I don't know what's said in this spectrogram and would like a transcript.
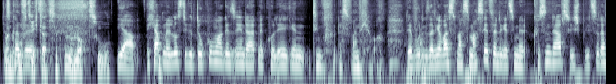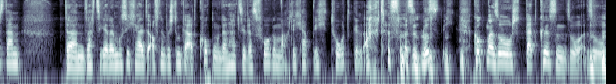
Das Man ruft sich das nur noch zu. Ja, ich habe eine lustige Doku mal gesehen, da hat eine Kollegin, die, das fand ich auch, der wurde gesagt, ja, was, was machst du jetzt, wenn du jetzt nicht mehr küssen darfst, wie spielst du das dann? Dann sagt sie, ja, dann muss ich halt auf eine bestimmte Art gucken. Und dann hat sie das vorgemacht. Ich habe mich tot gelacht. Das war so lustig. Guck mal so statt küssen, so, so.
